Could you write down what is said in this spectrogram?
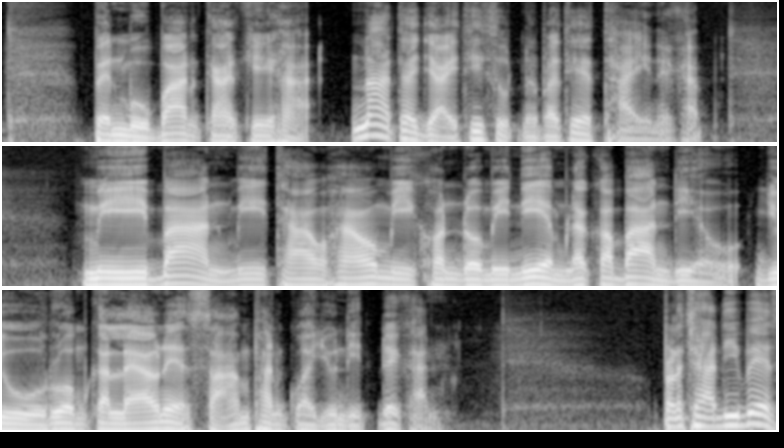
3 เป็นหมู่บ้านการเคหะ น่าจะใหญ่ที่สุดในประเทศไทยนะครับ มีบ้านมีทาวน์เฮาส์มีคอนโดมิเนียม แล้วก็บ้านเดี่ยวอยู่รวมกันแล้วเนี่ย3,000 กว่ายูนิตด้วยกันประชานิเวศ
